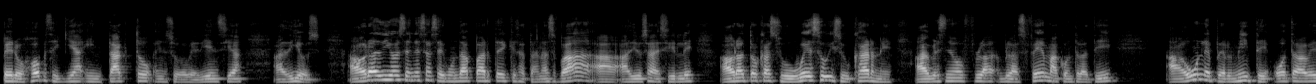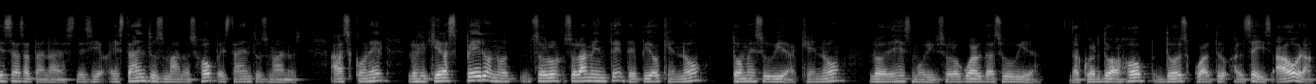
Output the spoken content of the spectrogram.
Pero Job seguía intacto en su obediencia a Dios. Ahora Dios en esa segunda parte que Satanás va a, Dios a decirle, ahora toca su hueso y su carne, a ver si no blasfema contra ti aún le permite otra vez a Satanás decir, está en tus manos, Job está en tus manos, haz con él lo que quieras, pero no, solo, solamente te pido que no tome su vida, que no lo dejes morir, solo guarda su vida. De acuerdo a Job 2, 4 al 6. Ahora,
